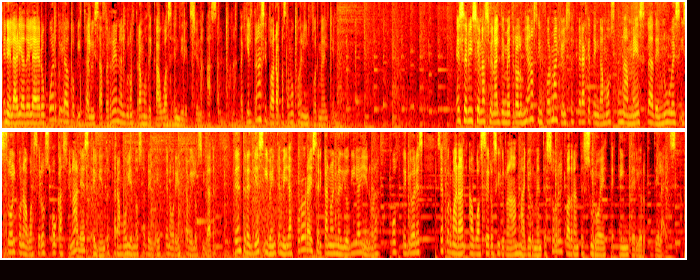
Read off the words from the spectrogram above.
en el área del aeropuerto y la autopista Luisa Ferré en algunos tramos de Caguas en dirección a San Juan. Hasta aquí el tránsito, ahora pasamos con el informe del tiempo. El Servicio Nacional de Meteorología nos informa que hoy se espera que tengamos una mezcla de nubes y sol con aguaceros ocasionales. El viento estará moviéndose del este-noreste a velocidad de entre 10 y 20 millas por hora y cercano al mediodía y en horas posteriores se formarán aguaceros y tornadas mayormente sobre el cuadrante suroeste e interior de la isla.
